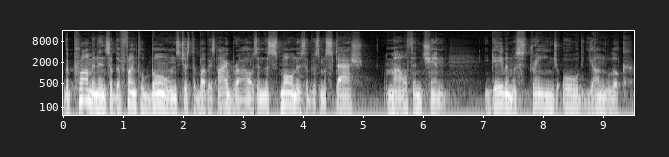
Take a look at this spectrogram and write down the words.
The prominence of the frontal bones just above his eyebrows and the smallness of his mustache, mouth, and chin gave him a strange old young look,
